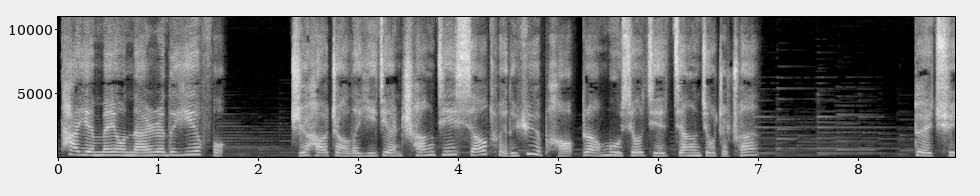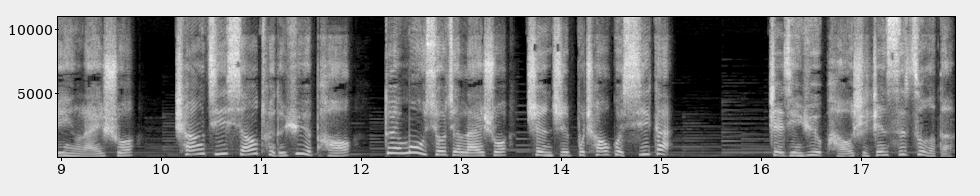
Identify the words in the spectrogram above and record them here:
他也没有男人的衣服，只好找了一件长及小腿的浴袍让穆修杰将就着穿。对曲颖来说，长及小腿的浴袍对穆修杰来说甚至不超过膝盖。这件浴袍是真丝做的，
